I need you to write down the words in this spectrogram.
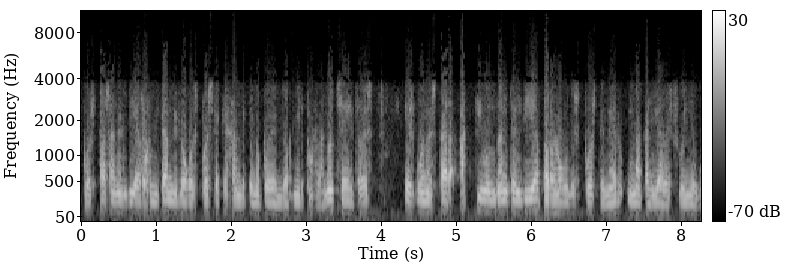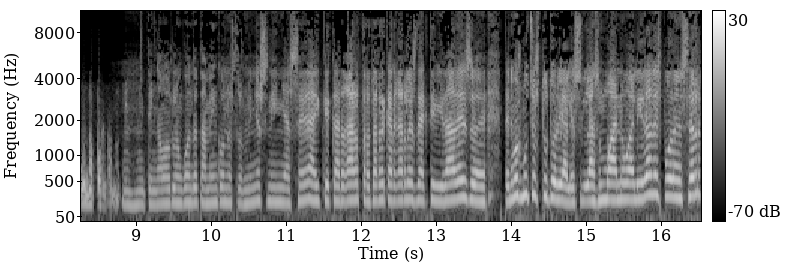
pues pasan el día dormitando y luego después se quejan de que no pueden dormir por la noche. Entonces, es bueno estar activo durante el día para luego después tener una calidad de sueño buena por la noche. Tengámoslo en cuenta también con nuestros niños y niñas. ¿eh? Hay que cargar, tratar de cargarles de actividades. Eh, tenemos muchos tutoriales. Las manualidades pueden ser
